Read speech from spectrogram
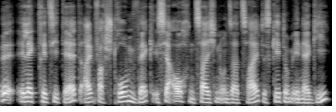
Elektrizität, einfach Strom weg, ist ja auch ein Zeichen unserer Zeit. Es geht um Energie.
